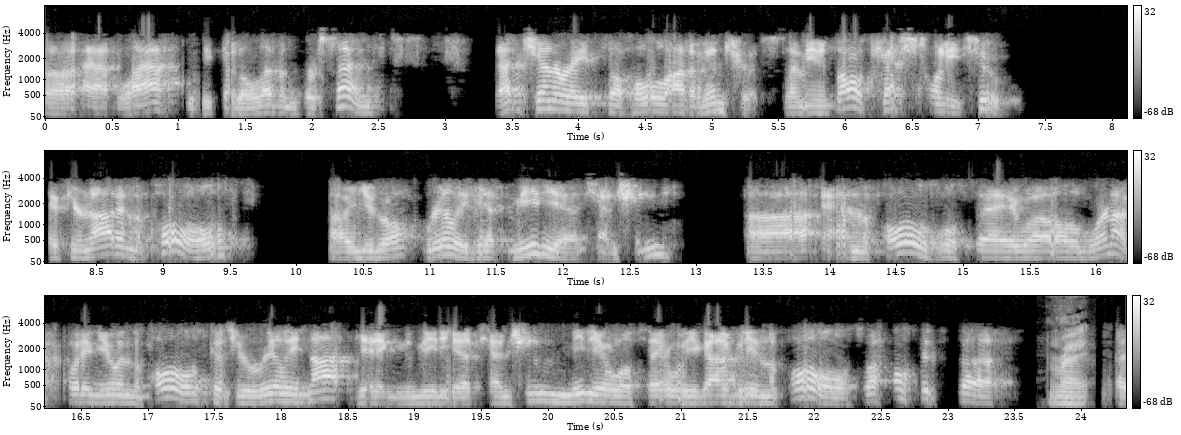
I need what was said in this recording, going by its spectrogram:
uh, at last week at 11 percent, that generates a whole lot of interest. I mean, it's all catch 22. If you're not in the polls, uh, you don't really get media attention. Uh, and the polls will say, well, we're not putting you in the polls because you're really not getting the media attention. The media will say, well, you got to be in the polls. Well, it's uh, right. a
